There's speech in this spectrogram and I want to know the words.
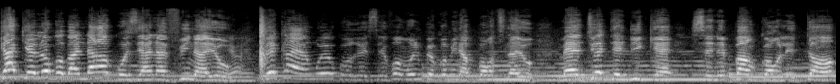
kaka eloko bandaka kozela na vi na yo Yeah. mpe ka yango oyo korecevre omoni mpe komi na porte na yo mais dieu te dit que ce n'est pas encore le temps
